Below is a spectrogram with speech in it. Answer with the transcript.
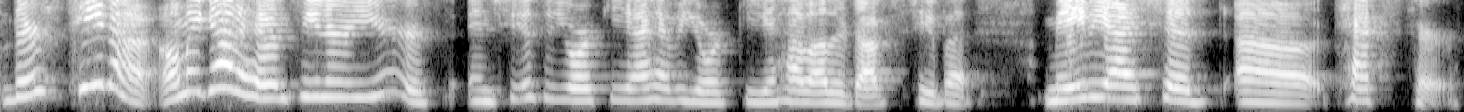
there's Tina. Oh my God, I haven't seen her in years. And she has a Yorkie. I have a Yorkie. I have other dogs too, but maybe I should uh, text her.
